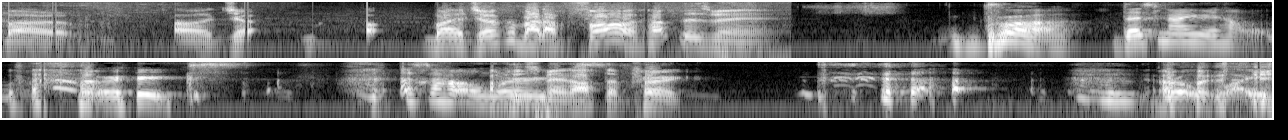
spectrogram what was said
Bro, oh, jo- oh, but Joker about to fall. Help this man. Bruh, that's not even how it works. That's not how it works. this man off the perk. Bro, why,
